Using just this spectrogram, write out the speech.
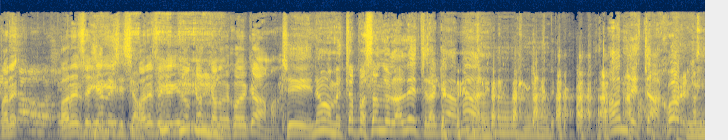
pare- parece, que, sábado. parece que Guido Casca lo dejó de cama. Sí, no, me está pasando la letra acá, mal. ¿A dónde está, Jorge?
